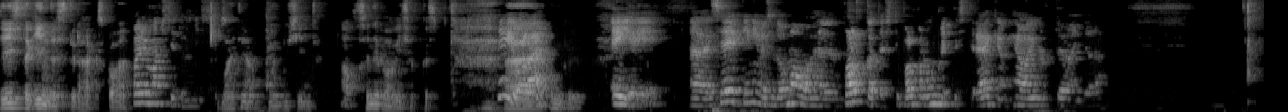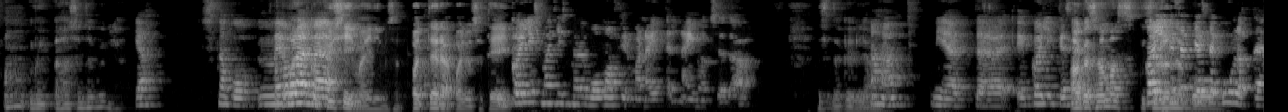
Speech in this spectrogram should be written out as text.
siis ta kindlasti läheks kohe. palju maksti tunnis ma ei tea, ma ei küsinud Oh.. see on ebaviisakas. ei ole. on küll. ei, ei, ei. see, et inimesed omavahel palkadest ja palganumbritest ei räägi, on hea ainult tööandjale. seda küll jah. sest nagu me aga oleme küsima inimeselt, tere, palju sa teenid, kallis Madis, me oleme oma firma näitel näinud seda. seda küll jah. nii et äh, kallikesed, aga samas, kallikesed, kes te nagu, kuulate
